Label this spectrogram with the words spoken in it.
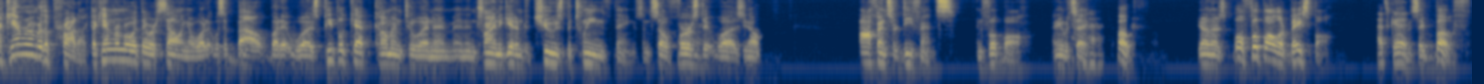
I can't remember the product. I can't remember what they were selling or what it was about, but it was people kept coming to him and, and, trying to get him to choose between things. And so first mm. it was, you know, offense or defense in football. And he would say both. You know, there's well, football or baseball. That's good. say both.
